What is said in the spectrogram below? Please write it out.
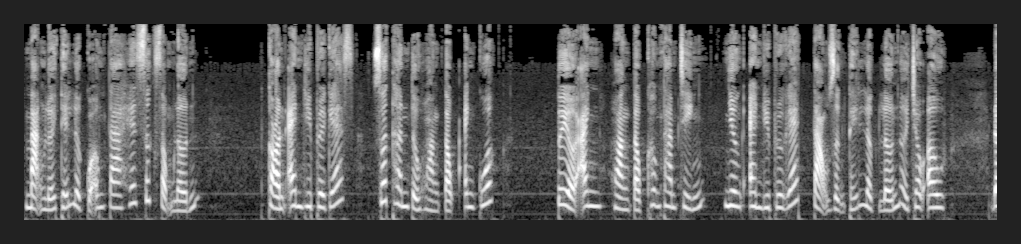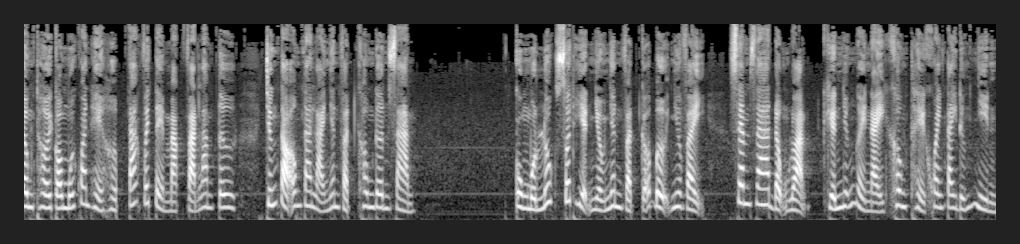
Mạng lưới thế lực của ông ta hết sức rộng lớn. Còn Andy Burgess xuất thân từ hoàng tộc Anh Quốc. Tuy ở Anh, hoàng tộc không tham chính, nhưng Andy Bruget tạo dựng thế lực lớn ở châu Âu, đồng thời có mối quan hệ hợp tác với Tề Mạc và Lam Tư, chứng tỏ ông ta là nhân vật không đơn giản. Cùng một lúc xuất hiện nhiều nhân vật cỡ bự như vậy, xem ra động loạn khiến những người này không thể khoanh tay đứng nhìn.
